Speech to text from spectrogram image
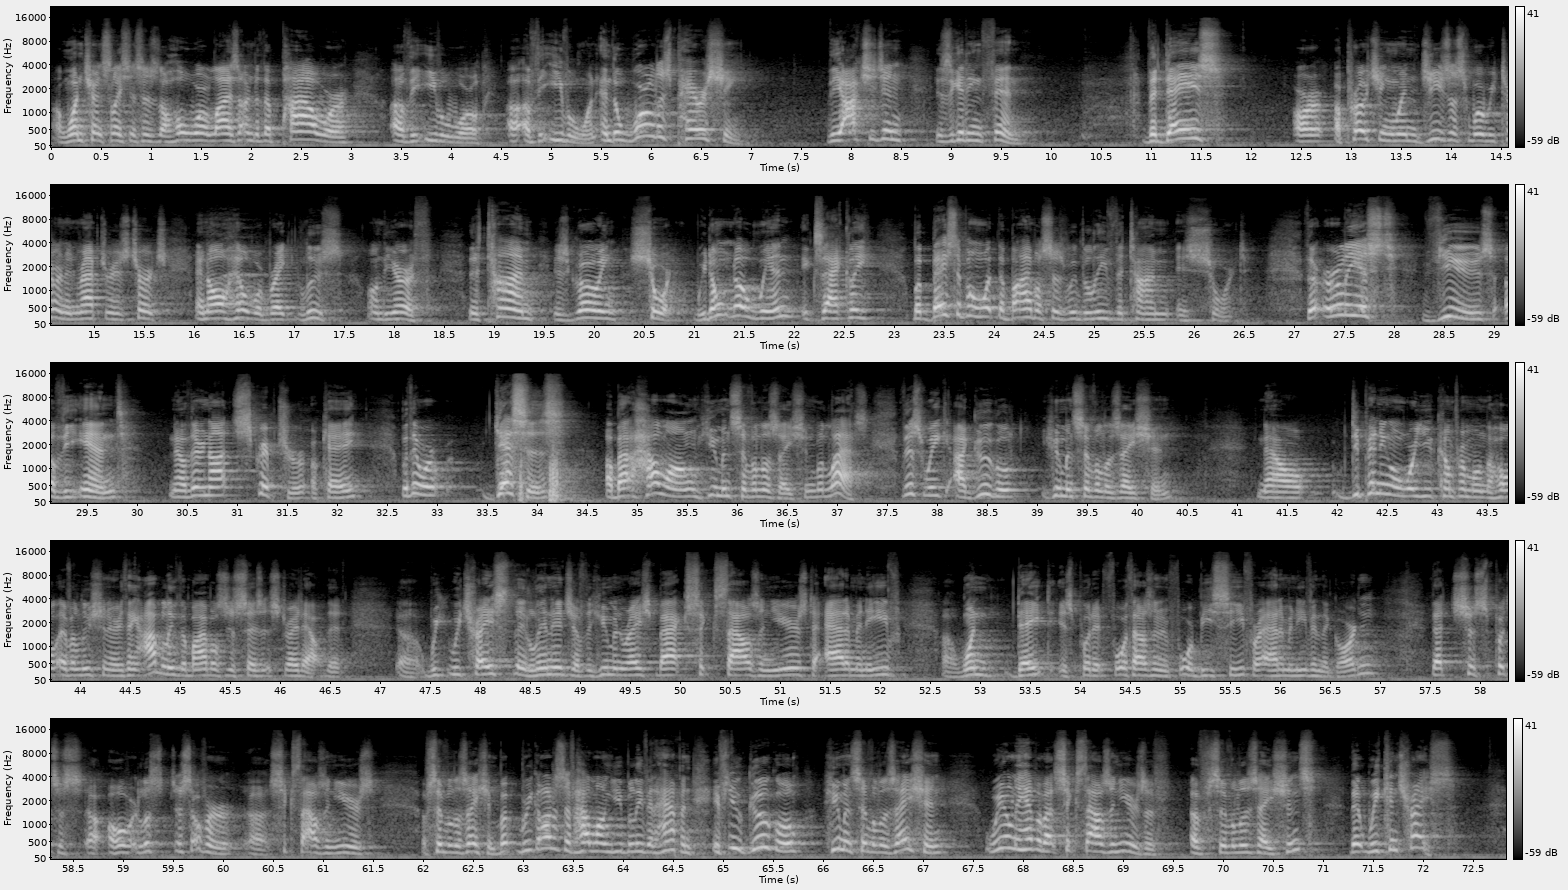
Uh, one translation says, "The whole world lies under the power of the evil world, uh, of the evil one." And the world is perishing. The oxygen is getting thin. The days are approaching when Jesus will return and rapture his church and all hell will break loose on the earth. The time is growing short. We don't know when exactly, but based upon what the Bible says, we believe the time is short. The earliest views of the end, now they're not scripture, okay, but there were guesses about how long human civilization would last. This week I Googled human civilization. Now, depending on where you come from on the whole evolutionary thing, I believe the Bible just says it straight out that uh, we, we trace the lineage of the human race back 6,000 years to Adam and Eve. Uh, one date is put at 4004 BC for Adam and Eve in the garden. That just puts us uh, over, just over uh, 6,000 years of civilization. But regardless of how long you believe it happened, if you Google human civilization, we only have about 6,000 years of, of civilizations that we can trace.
